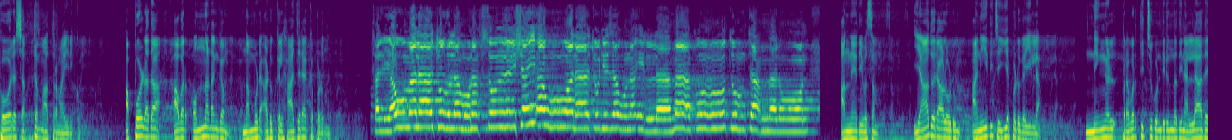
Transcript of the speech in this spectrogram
ഘോര ശബ്ദം മാത്രമായിരിക്കും. അപ്പോഴതാ അവർ ഒന്നടങ്കം നമ്മുടെ അടുക്കൽ ഹാജരാക്കപ്പെടുന്നു. فاليوم لا تظلم نفس شيئا ولا تجزون إلا ما كنتم تعملون അന്നേ ദിവസം യാതൊരാളോടും അനീതി ചെയ്യപ്പെടുകയില്ല നിങ്ങൾ പ്രവർത്തിച്ചു കൊണ്ടിരുന്നതിനല്ലാതെ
